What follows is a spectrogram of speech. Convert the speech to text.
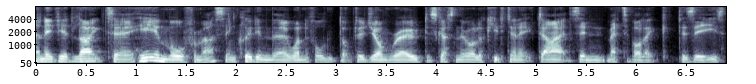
And if you'd like to hear more from us, including the wonderful Dr. John Rowe discussing the role of ketogenic diets in metabolic disease,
